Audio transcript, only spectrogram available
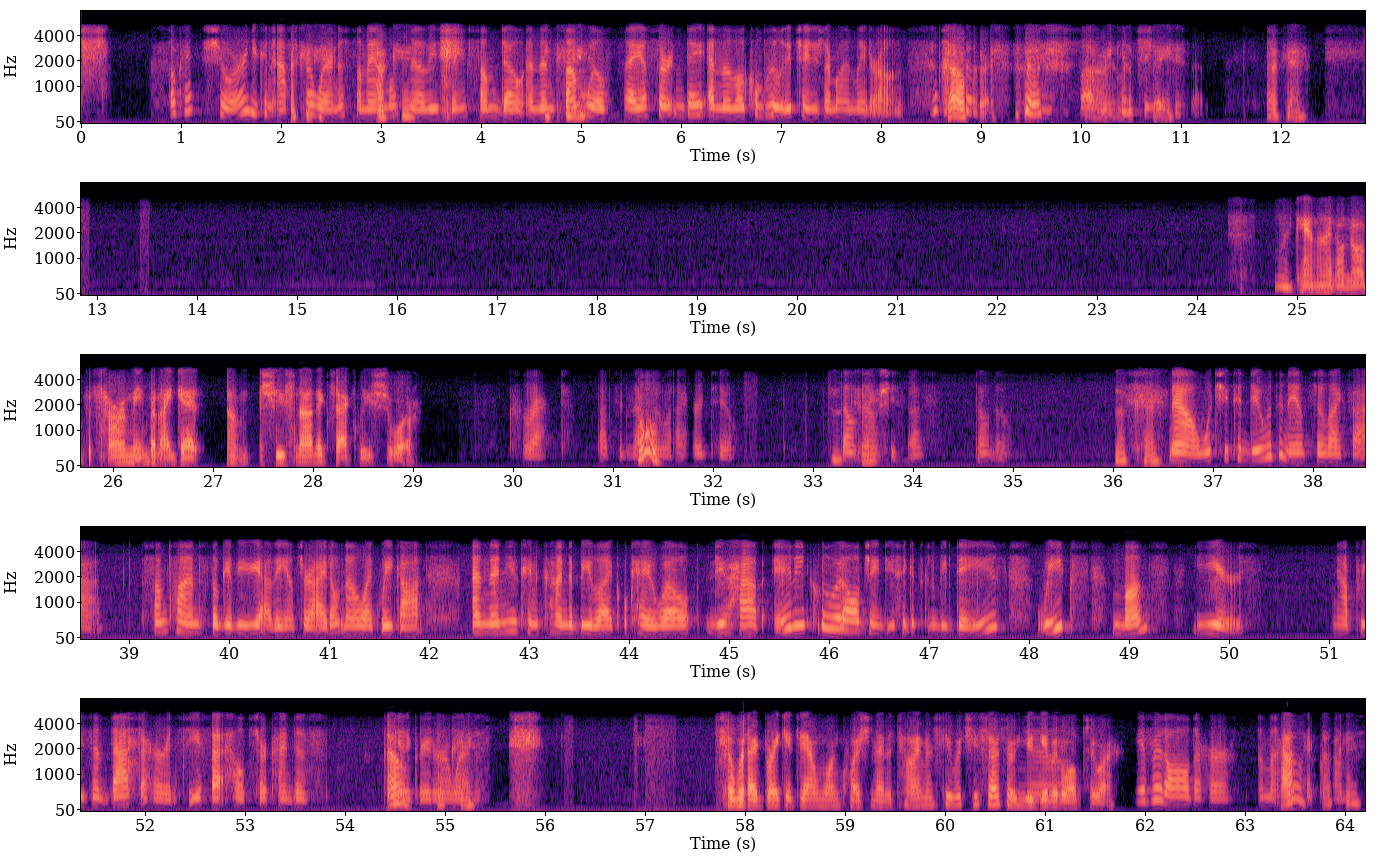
Okay, sure. You can ask Okay. for awareness. Some animals Okay. know these things, some don't, and then Okay. some will say a certain date, and then they'll completely change their mind later on. Oh, good. but All we right, can let's see, what she says. Okay. Again, I don't know if it's her or me, but I get um she's not exactly sure. Correct. That's exactly Oh. what I heard too. Don't know, she says. Don't know. Okay. Now, what you can do with an answer like that, sometimes they'll give you, yeah, the answer, I don't know, like we got. And then you can kind of be like, okay, well, do you have any clue at all, Jane? Do you think it's going to be days, weeks, months, years? Now present that to her and see if that helps her kind of Oh, get a greater okay. awareness. So would I break it down one question at a time and see what she says, or you give it all to her? Give it all to her and let Oh, her pick from.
